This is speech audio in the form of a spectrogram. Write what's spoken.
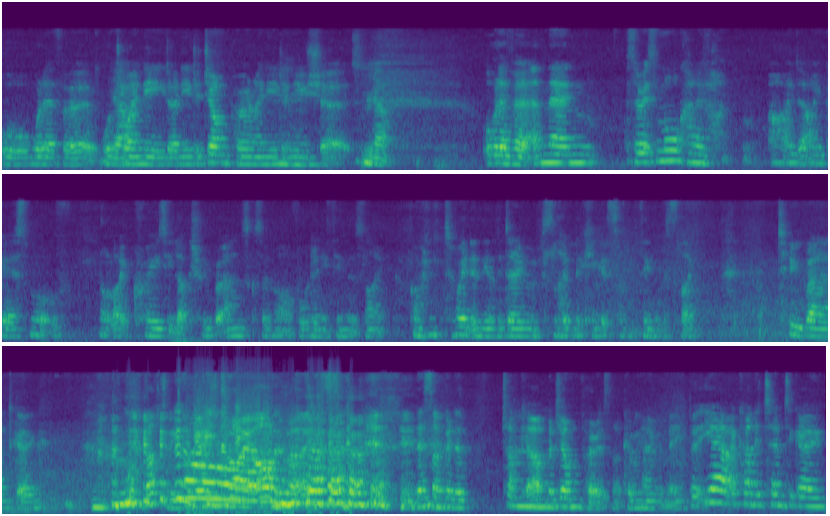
or whatever? What Yeah. do I need? I need a jumper and I need a new mm. shirt Yeah. or whatever. And then, so it's more kind of, I, I guess, more of, not like crazy luxury brands because I can't afford anything that's like, I went in the other day and was like looking at something that was like two grand going, not to be going to try it on, but unless I'm going to tuck it up my jumper, it's not coming home with me. But yeah, I kind of tend to go,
